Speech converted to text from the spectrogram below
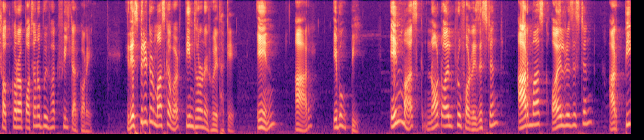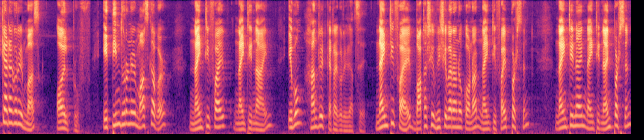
শতকরা পঁচানব্বই ভাগ ফিল্টার করে। রেসপিরেটর মাস্ক আবার তিন ধরনের হয়ে থাকে এন আর এবং P N mask not oil proof or resistant R mask oil resistant আর পি ক্যাটাগরির মাস্ক অয়েল প্রুফ এই তিন ধরনের মাস্ক আবার নাইনটি ফাইভ নাইনটি নাইন এবং হান্ড্রেড ক্যাটাগরির আছে। নাইনটি ফাইভ বাতাসে ভেসে বেড়ানো কণার ninety five percent ninety nine ninety nine percent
